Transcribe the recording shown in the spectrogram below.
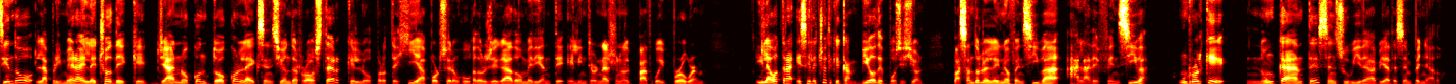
siendo la primera el hecho de que ya no contó con la exención de roster que lo protegía por ser un jugador llegado mediante el International Pathway Program. Y la otra es el hecho de que cambió de posición, pasándole la línea ofensiva a la defensiva, un rol que nunca antes en su vida había desempeñado.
